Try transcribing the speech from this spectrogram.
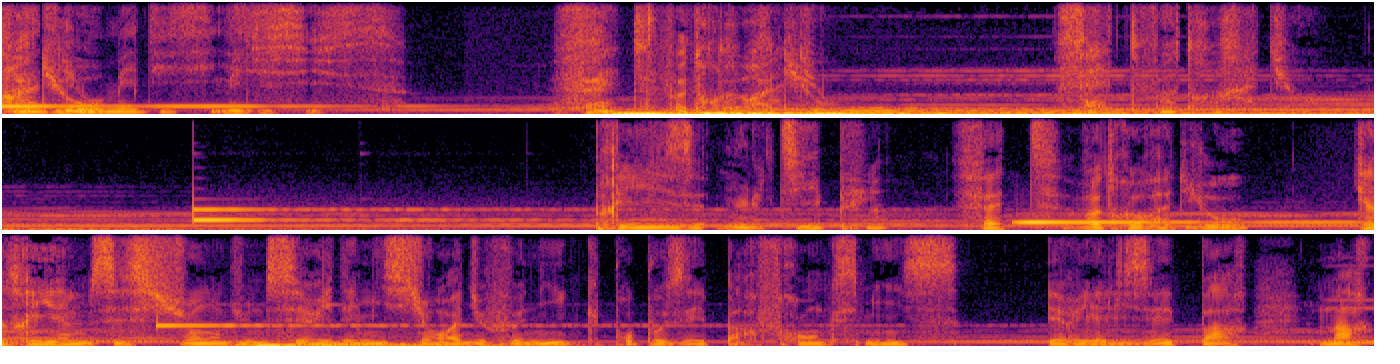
Radio Médicis. Médicis. Faites votre radio. Faites votre radio. Prise multiple. Faites votre radio. Quatrième session d'une série d'émissions radiophoniques proposée par Frank Smith et réalisée par Marc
